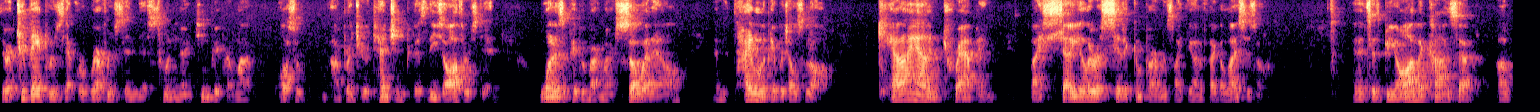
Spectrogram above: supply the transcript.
there are two papers that were referenced in this 2019 paper. I want to also uh, bring to your attention because these authors did. One is a paper by Marceau et al., and the title of the paper tells it all: Cation trapping by cellular acidic compartments like the autophagolysosome. And it says beyond the concept of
